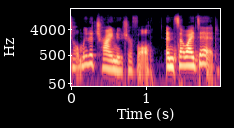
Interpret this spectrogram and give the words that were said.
told me to try Nutrafol, and so I did.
